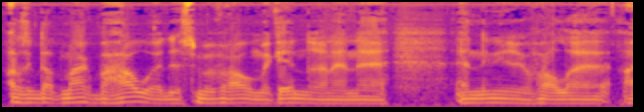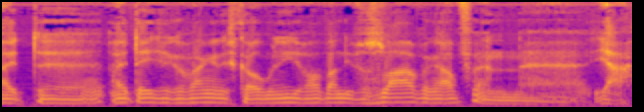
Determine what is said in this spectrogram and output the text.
als ik dat mag behouden. Dus mijn vrouw en mijn kinderen. En en in ieder geval uh, uit, uh, uit deze gevangenis komen. In ieder geval van die verslaving af. En uh, ja,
